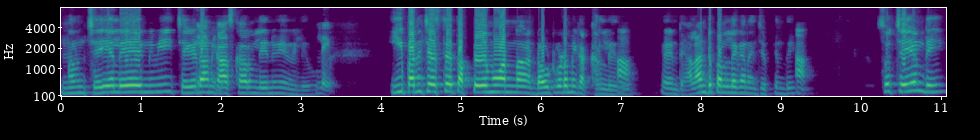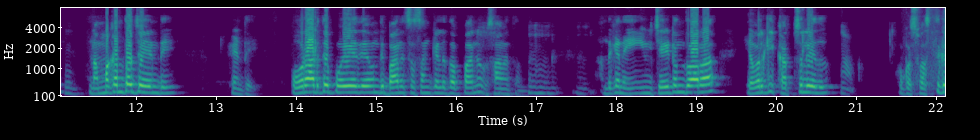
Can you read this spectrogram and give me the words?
మనం చేయలేనివి చేయడానికి. ఆస్కారం లేనివి ఏమీ లేవు ఈ పని చేస్తే తప్పేమో అన్న డౌట్ కూడా మీకు అక్కర్లేదు. ఏంటి అలాంటి పనులేగా నేను చెప్పింది. సో చేయండి. నమ్మకంతో చేయండి ఏంటి పోరాడితే పోయేదే ఉంది బానిస సంఖ్యలు తప్ప అని ఒక సామెత ఉంది అందుకని ఇవి చేయటం ద్వారా ఎవరికి ఖర్చు లేదు. ఒక స్వస్తిక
